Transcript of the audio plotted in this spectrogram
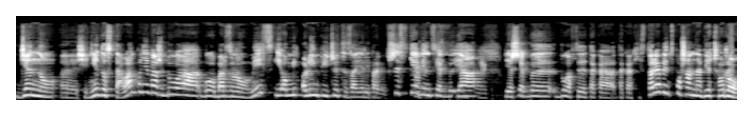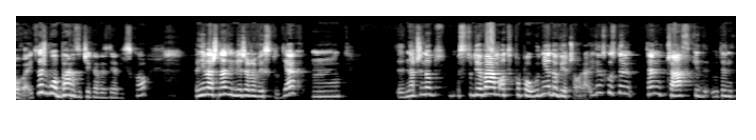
dzienną e, się nie dostałam, ponieważ była, było bardzo mało miejsc i olimpijczycy zajęli prawie wszystkie, tak. więc jakby ja, tak. wiesz, jakby była wtedy taka, taka historia, więc poszłam na wieczorowe i to też było bardzo ciekawe zjawisko, ponieważ na tych wieczorowych studiach mm, znaczy no, studiowałam od popołudnia do wieczora i w związku z tym ten czas, kiedy ten,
